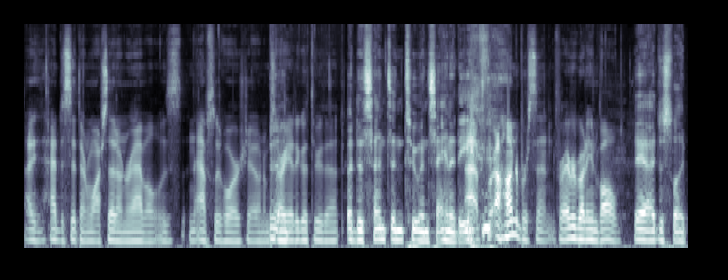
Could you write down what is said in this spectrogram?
I had to sit there and watch that unravel. It was an absolute horror show, and I'm sorry you had to go through that. A descent into insanity. Uh, hundred percent for everybody involved. yeah, I just like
